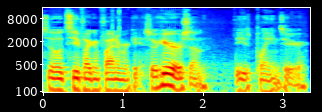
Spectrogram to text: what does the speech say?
So let's see if I can find a Mercadian. So here are some, these planes here.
